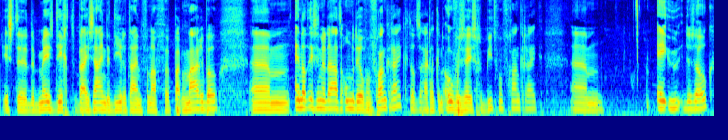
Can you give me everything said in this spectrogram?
is de, de meest dichtbijzijnde dierentuin vanaf Paramaribo. en dat is inderdaad een onderdeel van Frankrijk. Dat is eigenlijk een overzees gebied van Frankrijk. EU dus ook.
